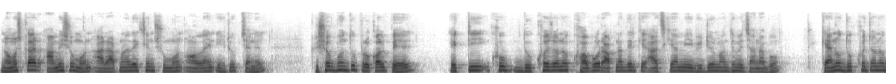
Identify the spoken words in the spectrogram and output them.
নমস্কার, আমি সুমন আর আপনারা দেখছেন সুমন অনলাইন ইউটিউব চ্যানেল। কৃষক বন্ধু প্রকল্পের একটি খুব দুঃখজনক খবর আপনাদেরকে আজকে আমি এই ভিডিওর মাধ্যমে জানাব। কেন দুঃখজনক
